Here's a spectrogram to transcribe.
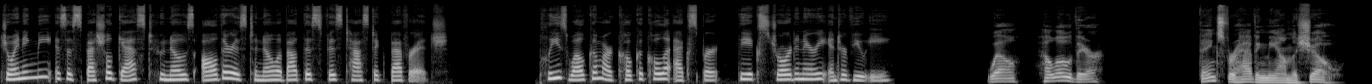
Joining me is a special guest who knows all there is to know about this fizztastic beverage. Please welcome our Coca Cola expert, the extraordinary interviewee. Well, hello there. Thanks for having me on the show.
